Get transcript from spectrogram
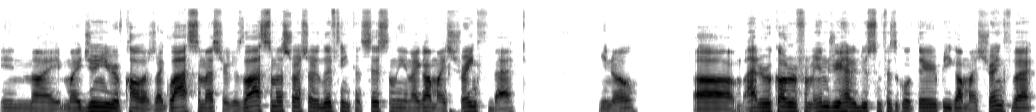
in my my junior year of college, like last semester. Because last semester I started lifting consistently and I got my strength back. You know, um, I had to recover from injury, had to do some physical therapy, got my strength back.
